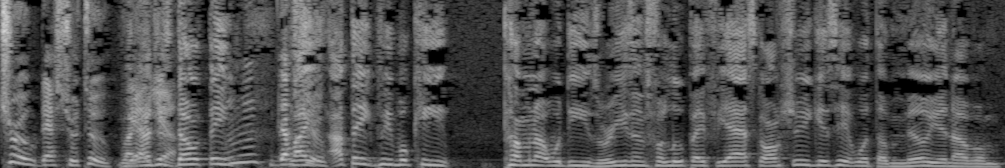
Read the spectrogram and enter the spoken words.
true that's true too Like Yeah, I just yeah. don't think Mhm, that's like true. I think people keep coming up with these reasons for Lupe Fiasco. I'm sure he gets hit with a million of them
